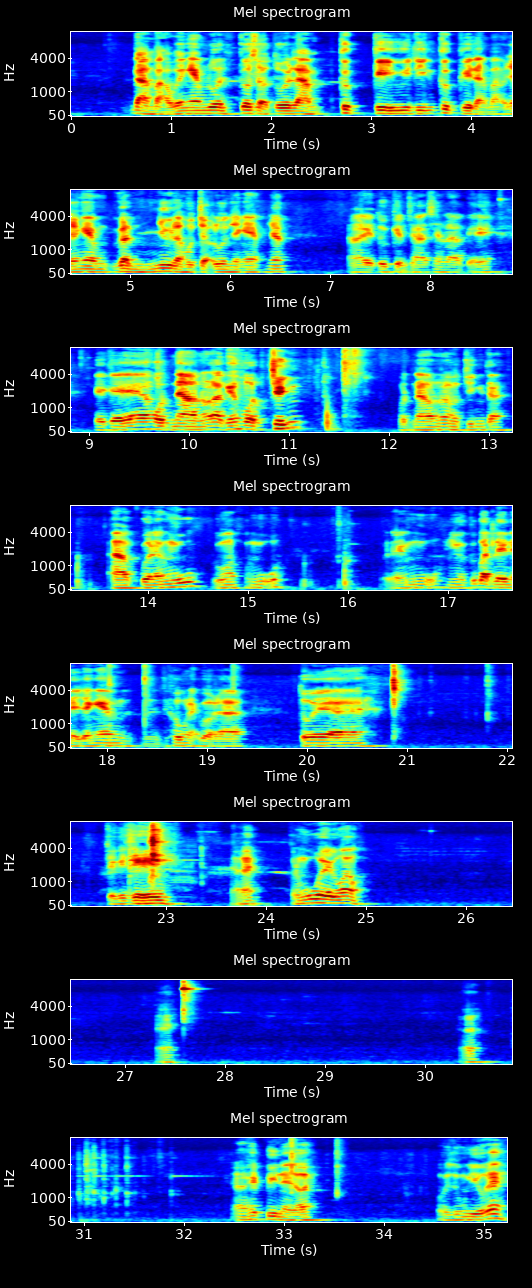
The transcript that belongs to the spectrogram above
đảm bảo với anh em luôn. Cơ sở tôi làm cực kỳ uy tín cực kỳ đảm bảo cho anh em. Gần như là hỗ trợ luôn cho anh em nhé à, để tôi kiểm tra xem là cái cái cái hột nào nó là cái hột chính? Hột nào nó là hột chính ta? À vừa đang ngũ đúng không? Ngũ. Đấy ngũ nhưng cứ bật lên để cho anh em không lại bảo là tôi uh, chơi cái gì? Đấy còn ngũ đây đúng không? Đây. À. À, hết pin này rồi. Ôi dùng yếu đấy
